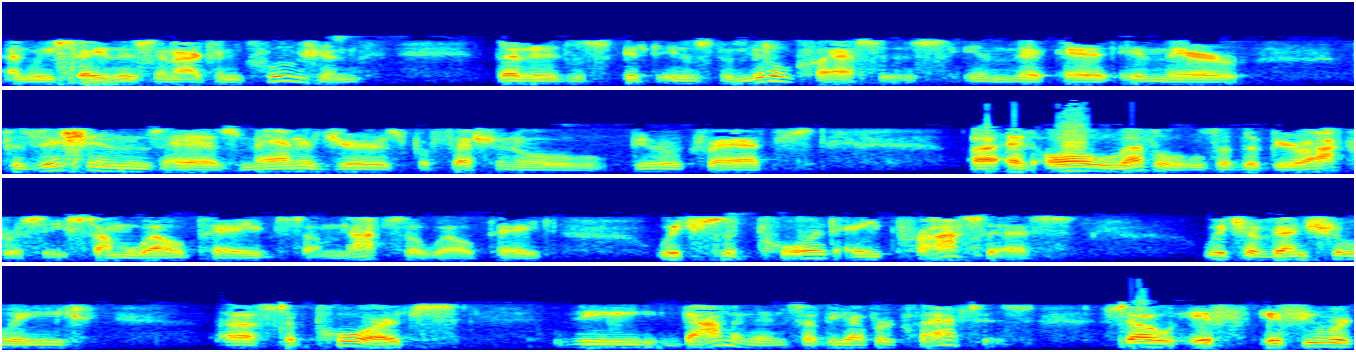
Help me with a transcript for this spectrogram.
and we say this in our conclusion, that it is, it is the middle classes in their, in their positions as managers, professional bureaucrats, uh, at all levels of the bureaucracy, some well paid, some not so well paid, which support a process which eventually uh, supports the dominance of the upper classes. So if if you were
